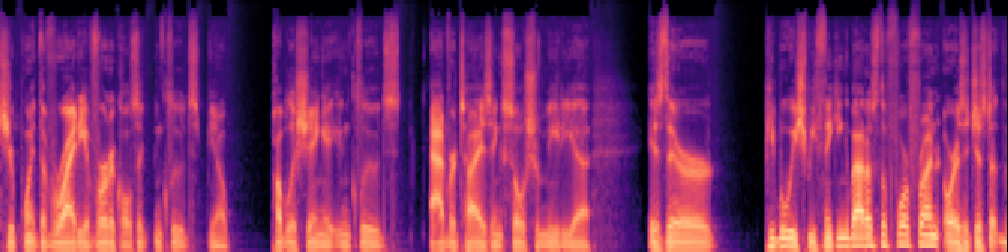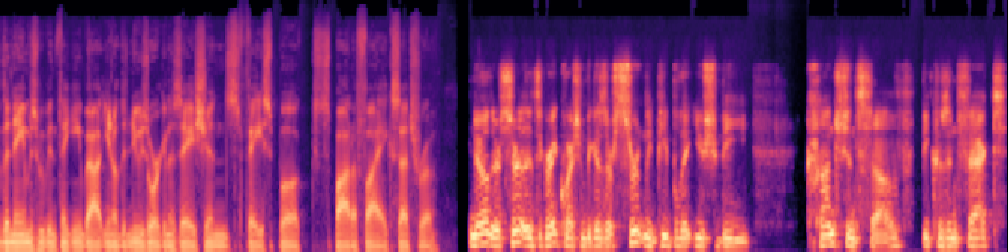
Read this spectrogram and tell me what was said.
to your point, the variety of verticals. It includes, you know, publishing, it includes advertising, social media. Is there people we should be thinking about as the forefront, or is it just the names we've been thinking about? You know, the news organizations, Facebook, Spotify, etc. No, there's certainly it's a great question because there's certainly people that you should be conscious of because in fact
